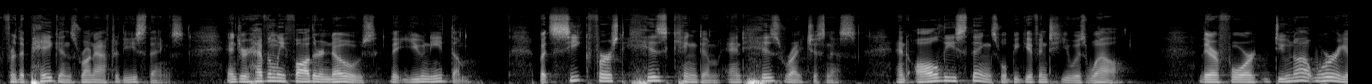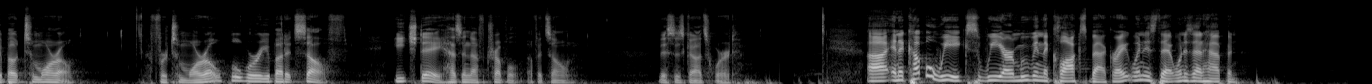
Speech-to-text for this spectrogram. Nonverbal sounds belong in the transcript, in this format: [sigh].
For the pagans run after these things, and your heavenly Father knows that you need them. But seek first his kingdom and his righteousness, and all these things will be given to you as well. Therefore, do not worry about tomorrow, for tomorrow will worry about itself. Each day has enough trouble of its own. This is God's word. Uh, in a couple weeks, we are moving the clocks back, right? When is that? When does that happen?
